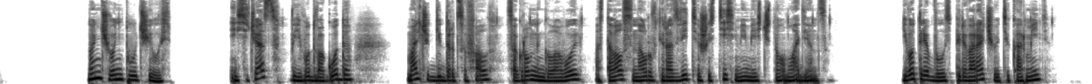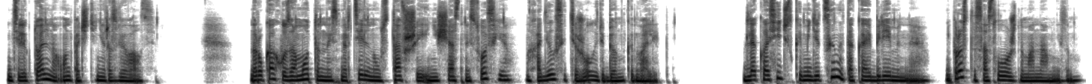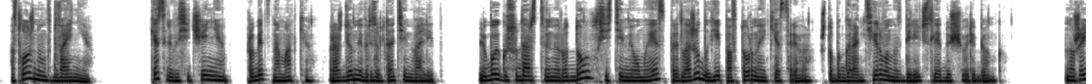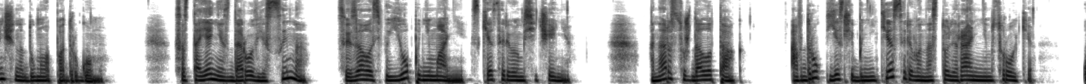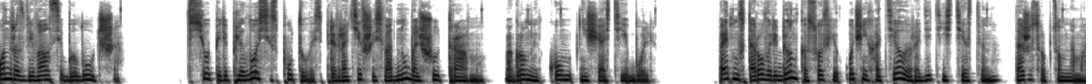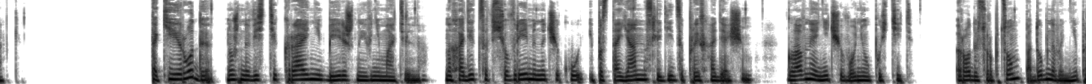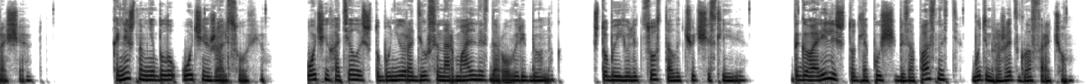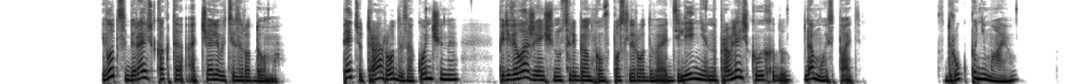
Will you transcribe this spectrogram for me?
Но ничего не получилось. И сейчас, в его два года, мальчик-гидроцефал с огромной головой оставался на уровне развития 6-7-месячного младенца. Его требовалось переворачивать и кормить. Интеллектуально он почти не развивался. На руках у замотанной, смертельно уставшей и несчастной Софьи находился тяжелый ребенок-инвалид. Для классической медицины такая беременная не просто со сложным анамнезом, а сложным вдвойне. Кесарево сечение, рубец на матке, рожденный в результате инвалид. Любой государственный роддом в системе ОМС предложил бы ей повторное кесарево, чтобы гарантированно сберечь следующего ребенка. Но женщина думала по-другому. Состояние здоровья сына связалась в ее понимании с кесаревым сечением. Она рассуждала так. А вдруг, если бы не кесарево на столь раннем сроке, он развивался бы лучше? Все переплелось и спуталось, превратившись в одну большую травму, в огромный ком несчастья и боли. Поэтому второго ребенка Софья очень хотела родить естественно, даже с рубцом на матке. Такие роды нужно вести крайне бережно и внимательно, находиться все время на чеку и постоянно следить за происходящим. Главное, ничего не упустить. Роды с рубцом подобного не прощают. Конечно, мне было очень жаль Софью. Очень хотелось, чтобы у нее родился нормальный, здоровый ребенок, чтобы ее лицо стало чуть счастливее. Договорились, что для пущей безопасности будем рожать с главврачом. И вот собираюсь как-то отчаливать из роддома. Пять утра, роды закончены. Перевела женщину с ребенком в послеродовое отделение, направляюсь к выходу, домой спать. Вдруг понимаю,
